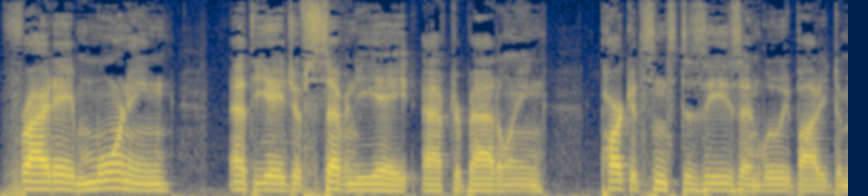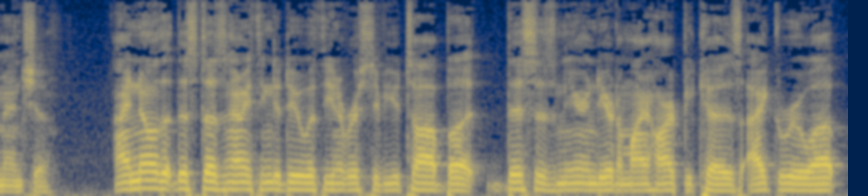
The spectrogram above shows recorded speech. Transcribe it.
Friday morning at the age of 78 after battling Parkinson's disease and Lewy body dementia. I know that this doesn't have anything to do with the University of Utah, but this is near and dear to my heart because I grew up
